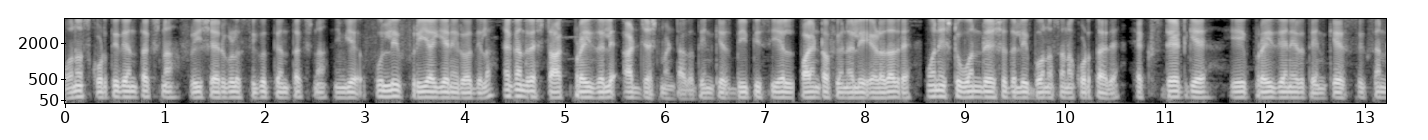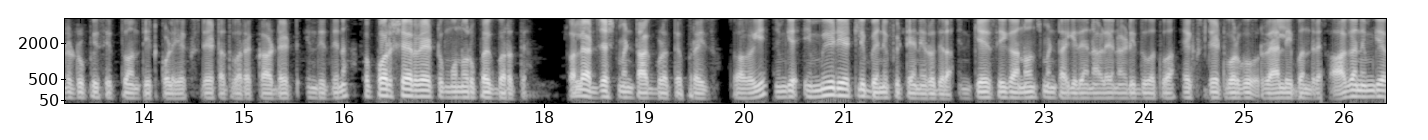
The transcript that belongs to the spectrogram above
ಬೋನಸ್ ಕೊಡ್ತಿದೆ ಅಂದ ತಕ್ಷಣ ಫ್ರೀ ಶೇರ್ಗಳು ಸಿಗುತ್ತೆ ಅಂದ ತಕ್ಷಣ, ನಿಮಗೆ ಫುಲ್ಲಿ ಫ್ರೀ ಆಗಿ ಏನಿರೋದಿಲ್ಲ ಯಾಕಂದ್ರೆ ಸ್ಟಾಕ್ ಪ್ರೈಸ್ ಅಲ್ಲಿ ಅಡ್ಜಸ್ಟ್ಮೆಂಟ್ ಆಗುತ್ತೆ. ಇನ್ ಕೇಸ್ ಬಿ ಪಾಯಿಂಟ್ ಆಫ್ ವ್ಯೂ ನಲ್ಲಿ ಹೇಳೋದಾದ್ರೆ ಒನ್ ಇಷ್ಟು ಒನ್ ರೇಷದಲ್ಲಿ ಬೋನಸ್ ಅನ್ನ ಕೊಡ್ತಾ ಇದೆ. ಎಕ್ಸ್ ಡೇಟ್ಗೆ ಈ ಪ್ರೈಸ್ ಏನಿರುತ್ತೆ? In case six hundred rupees ಇತ್ತು ಅಂತ ಇಟ್ಕೊಳ್ಳಿ. ಎಕ್ಸ್ ಡೇಟ್ ಅಥವಾ ರೆಕಾರ್ಡ್ ಡೇಟ್ ಇಂದಿನ ದಿನ. ಪರ್ ಶೇರ್ ರೇಟ್ ಮುನ್ನೂರು ರೂಪಾಯಿಗೆ ಬರುತ್ತೆ. ಅಲ್ಲೇ ಅಲ್ಲಿ ಅಡ್ಜಸ್ಟ್ಮೆಂಟ್ ಆಗ್ಬಿಡುತ್ತೆ ಪ್ರೈಸ್ ಹಾಗಾಗಿ ನಿಮಗೆ ಇಮಿಡಿಯೇಟ್ಲಿ ಬೆನಿಫಿಟ್ ಏನಿರೋದಿಲ್ಲ ಇನ್ ಕೇಸ್ ಈಗ ಅನೌನ್ಸ್ಮೆಂಟ್ ಆಗಿದೆ, ನಾಳೆ ನಾಡಿದ್ದು ಅಥವಾ ಎಕ್ಸ್ ಡೇಟ್ ವರೆಗೂ ರ್ಯಾಲಿ ಬಂದ್ರೆ, ಆಗ ನಿಮಗೆ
